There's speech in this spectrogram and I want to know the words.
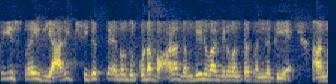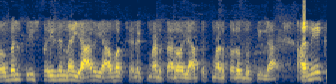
ಪೀಸ್ ಪ್ರೈಸ್ ಯಾರಿಗ್ ಸಿಗುತ್ತೆ ಅನ್ನೋದು ಕೂಡ ಬಹಳ ಗಂಭೀರವಾಗಿರುವಂತ ಸಂಗತಿಯೇ. ಆ ನೊಬೆಲ್ ಪೀಸ್ ಪ್ರೈಸ್ ಅನ್ನ ಯಾರು ಯಾವಾಗ ಸೆಲೆಕ್ಟ್ ಮಾಡ್ತಾರೋ, ಯಾತಕ್ ಮಾಡ್ತಾರೋ ಗೊತ್ತಿಲ್ಲ. ಅನೇಕ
